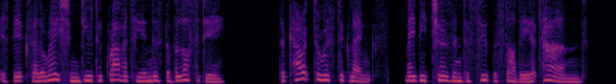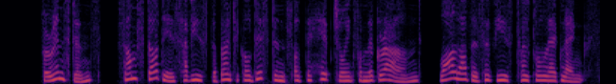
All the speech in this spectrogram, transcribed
is the acceleration due to gravity and is the velocity. The characteristic length, may be chosen to suit the study at hand. For instance, some studies have used the vertical distance of the hip joint from the ground, while others have used total leg length.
